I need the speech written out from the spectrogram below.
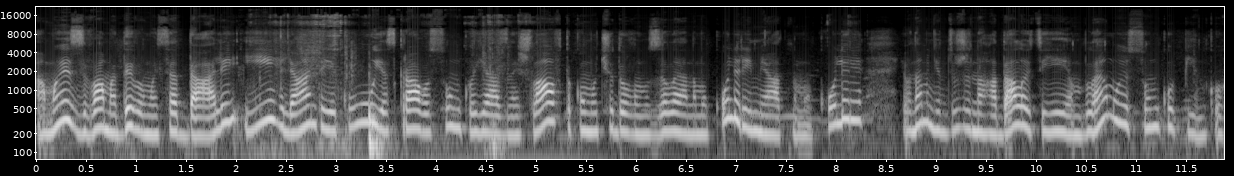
А ми з вами дивимося далі і гляньте, яку яскраву сумку я знайшла в такому чудовому зеленому кольорі, м'ятному кольорі. І вона мені дуже нагадала цією емблемою сумку Пінко.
